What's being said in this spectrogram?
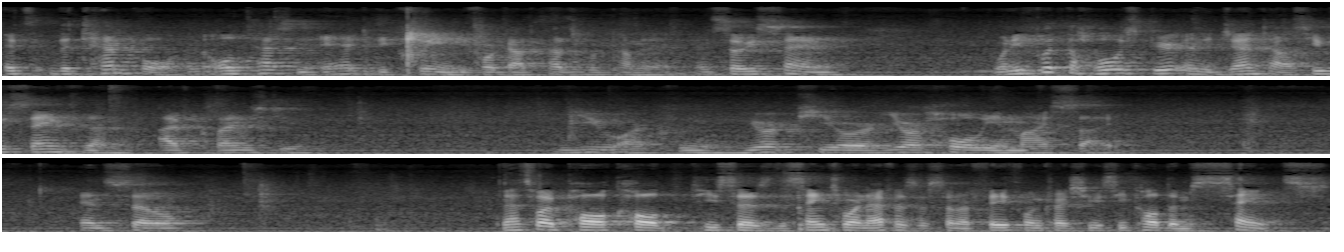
it's the temple in the Old Testament, it had to be clean before God's presence would come in. And so he's saying, when he put the Holy Spirit in the Gentiles, he was saying to them, I've cleansed you. You are clean. You're pure. You're holy in my sight. And so that's why Paul called, he says, the saints who are in Ephesus and are faithful in Christ Jesus, he called them saints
